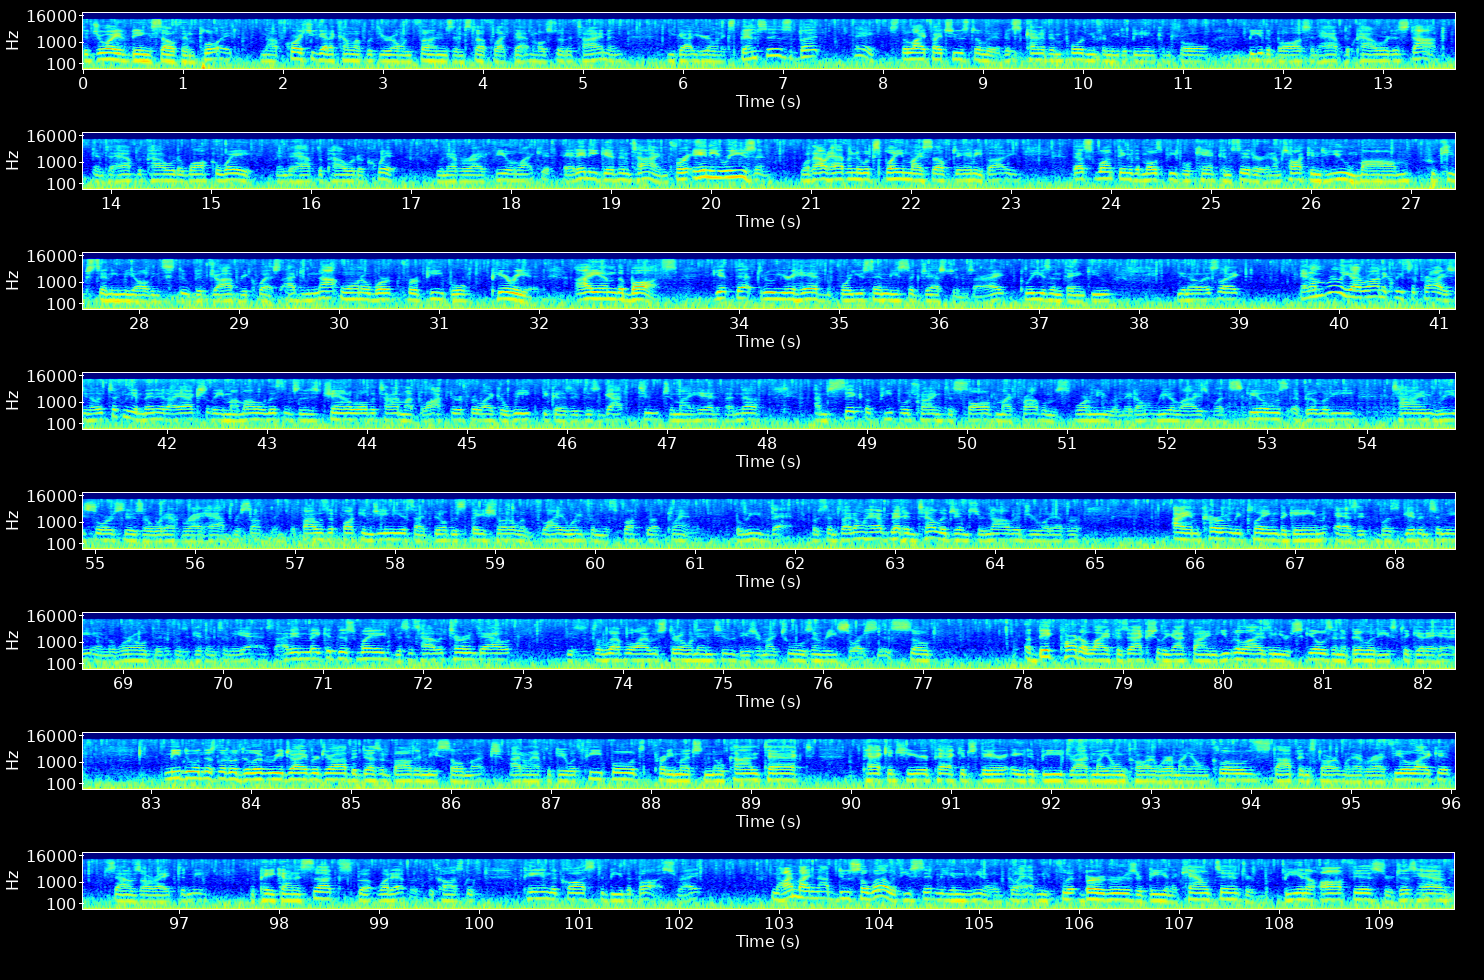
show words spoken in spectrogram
The joy of being self-employed. Now, of course, you got to come up with your own funds and stuff like that most of the time, and you got your own expenses, but hey, it's the life I choose to live. It's kind of important for me to be in control, be the boss, and have the power to stop, and to have the power to walk away, and to have the power to quit whenever I feel like it, at any given time, for any reason, without having to explain myself to anybody. That's one thing that most people can't consider, and I'm talking to you, mom, who keeps sending me all these stupid job requests. I do not want to work for people, period. I am the boss get that through your head before you send me suggestions, all right? Please and thank you. You know, it's like, and I'm really ironically surprised. You know, it took me a minute. I actually, my mama listens to this channel all the time. I blocked her for like a week because it just got too to my head enough. I'm sick of people trying to solve my problems for me when they don't realize what skills, ability, time, resources, or whatever I have for something. If I was a fucking genius, I'd build a space shuttle and fly away from this fucked up planet believe that. But since I don't have that intelligence or knowledge or whatever, I am currently playing the game as it was given to me in the world that it was given to me as. I didn't make it this way. This is how it turned out. This is the level I was thrown into. These are my tools and resources. So a big part of life is actually, I find, utilizing your skills and abilities to get ahead. Me doing this little delivery driver job, it doesn't bother me so much. I don't have to deal with people. It's pretty much no contact package here, package there, A to B, drive my own car, wear my own clothes, stop and start whenever I feel like it. Sounds all right to me. The pay kind of sucks, but whatever. The cost of paying the cost to be the boss, right? Now, I might not do so well if you sit me and, you know, go have me flip burgers or be an accountant or be in an office or just have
